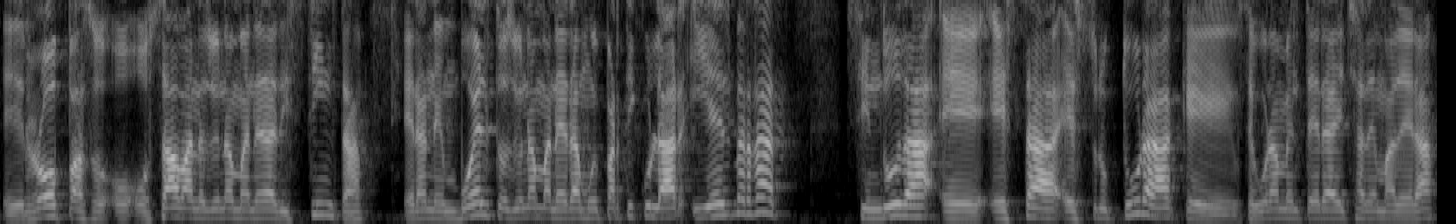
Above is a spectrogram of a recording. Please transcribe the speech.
eh, ropas o, sábanas de una manera distinta, eran envueltos de una manera muy particular y es verdad, sin duda, esta estructura que seguramente era hecha de madera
